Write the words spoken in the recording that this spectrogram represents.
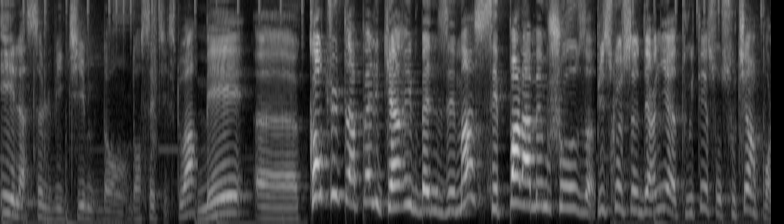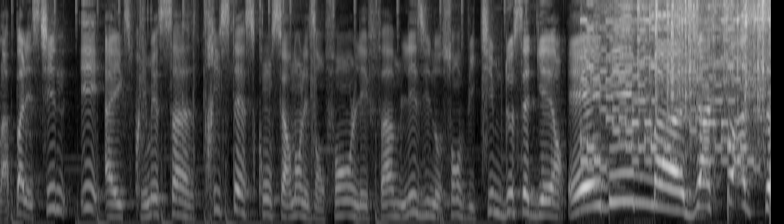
est la seule victime dans, cette histoire. Mais euh, quand tu t'appelles Karim Benzema, c'est pas la même chose, puisque ce dernier a tweeté son soutien pour la Palestine et a exprimé sa tristesse concernant les enfants, les femmes, les innocents victimes de cette guerre. Et bim Jackpot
